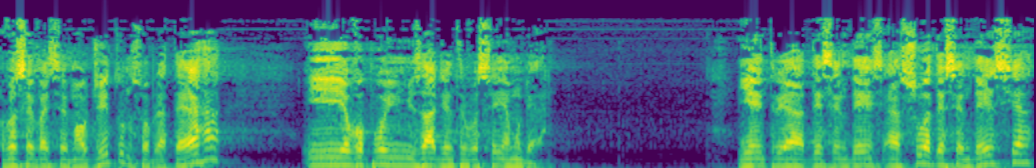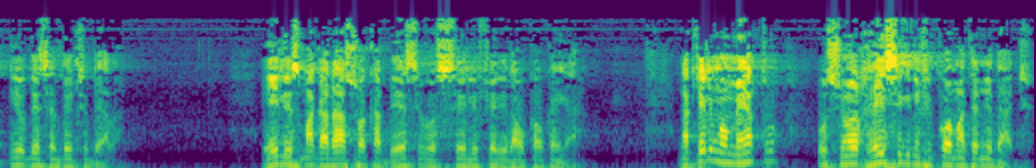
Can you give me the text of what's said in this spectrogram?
você vai ser maldito sobre a terra e eu vou pôr inimizade entre você e a mulher. E entre a descendência, a sua descendência e o descendente dela. Ele esmagará a sua cabeça e você lhe ferirá o calcanhar. Naquele momento, o Senhor ressignificou a maternidade.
